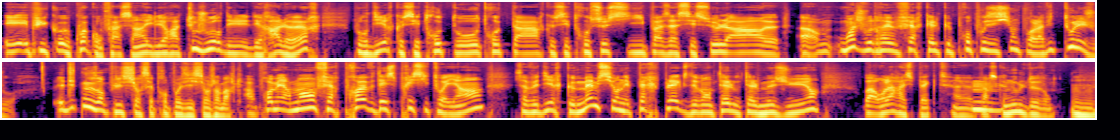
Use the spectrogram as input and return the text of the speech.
et, et puis, quoi qu'on fasse, hein, il y aura toujours des, des râleurs pour dire que c'est trop tôt, trop tard, que c'est trop ceci, pas assez cela. euh. Alors, moi, je voudrais faire quelques propositions pour la vie de tous les jours. Et dites-nous en plus sur ces propositions, Jean-Marc. Alors, premièrement, faire preuve d'esprit citoyen. Ça veut dire que même si on est perplexe devant telle ou telle mesure, bah, on la respecte euh, Mhm. parce que nous le devons. Mhm.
